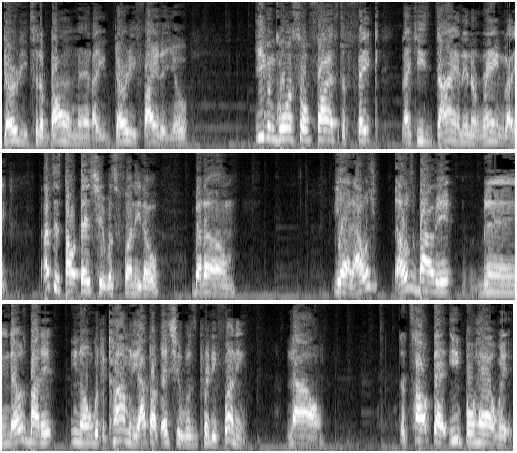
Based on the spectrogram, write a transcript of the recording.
dirty to the bone, man. Like, dirty fighter, yo. Even going so far as to fake like he's dying in the ring. Like, I just thought that shit was funny though. But um, yeah, that was that was about it. But that was about it. You know, with the comedy, I thought that shit was pretty funny. Now, the talk that Ippo had with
